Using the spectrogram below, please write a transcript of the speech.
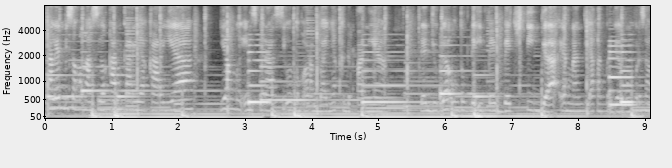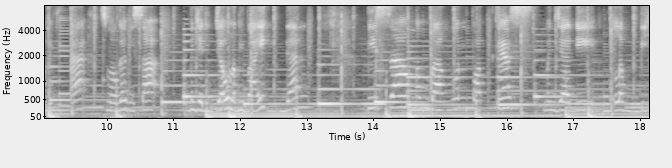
kalian bisa menghasilkan karya-karya yang menginspirasi untuk orang banyak ke depannya. Dan juga untuk DIP Batch 3 yang nanti akan bergabung bersama kita semoga bisa menjadi jauh lebih baik dan bisa membangun podcast menjadi lebih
